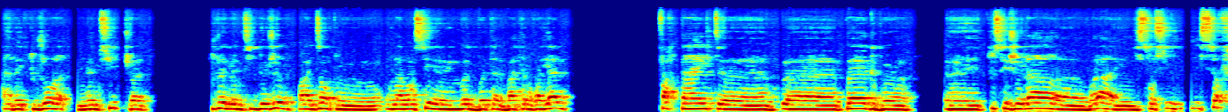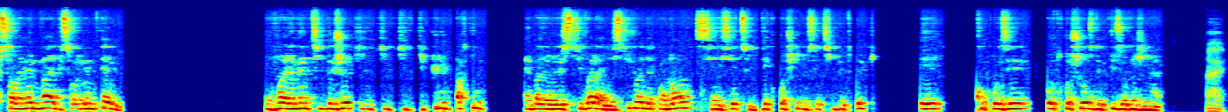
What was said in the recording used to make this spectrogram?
Avec toujours les mêmes suites, tu vois le même type de jeu. Par exemple, euh, on a lancé une mode Battle Royale, Fortnite, euh, euh, Pug, tous ces jeux-là, voilà, ils, sont, ils surfent sur la même vague, sur le même thème. On voit le même type de jeu qui, qui, qui, partout. Et eh ben, le, voilà, les studios indépendants, c'est essayer de se décrocher de ce type de truc et proposer autre chose de plus original. Ouais.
